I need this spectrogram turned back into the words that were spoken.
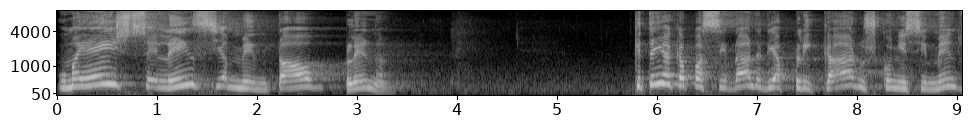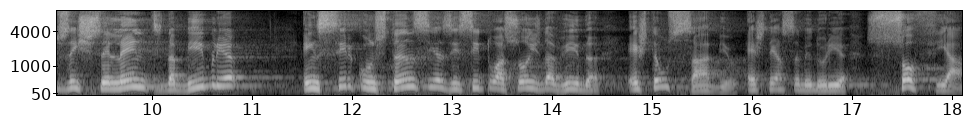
uma excelência mental plena, que tem a capacidade de aplicar os conhecimentos excelentes da Bíblia em circunstâncias e situações da vida. Este é o sábio, esta é a sabedoria, Sofia.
